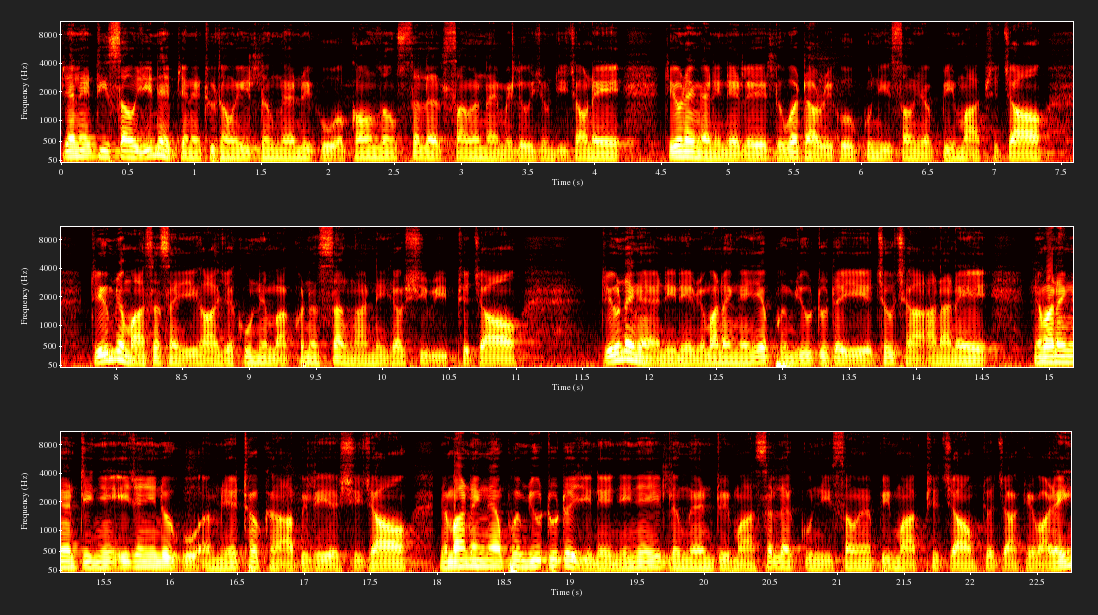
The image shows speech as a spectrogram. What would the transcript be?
ပြည်내တည်ဆောက်ရေးနဲ့ပြည်내ထူထောင်ရေးလုပ်ငန်းတွေကိုအကောင်းဆုံးဆက်လက်ဆောင်ရွက်နိုင်မယ်လို့ယုံကြည်ကြောင်းနဲ့တရုတ်နိုင်ငံအနေနဲ့လည်းလိုအပ်တာတွေကိုကူညီဆောင်ရွက်ပေးမှာဖြစ်ကြောင်းတရုတ်မြန်မာဆက်ဆံရေးဟာယခုနှစ်မှာ85နှစ်ရောက်ရှိပြီဖြစ်ကြောင်းတရုတ်နိုင်ငံအနေနဲ့မြန်မာနိုင်ငံရဲ့ဖွံ့ဖြိုးတိုးတက်ရေးအချုပ်အခြာအာဏာနဲ့မြန်မာနိုင်ငံတည်ငြိမ်အေးချမ်းရေးတို့ကိုအမြဲထောက်ခံအားပေးလျက်ရှိကြောင်းမြန်မာနိုင်ငံဖွံ့ဖြိုးတိုးတက်ရေးနဲ့ငြိမ်းချမ်းရေးလုပ်ငန်းတွေမှာဆက်လက်ကူညီဆောင်ရွက်ပေးမှာဖြစ်ကြောင်းပြောကြားခဲ့ပါတယ်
